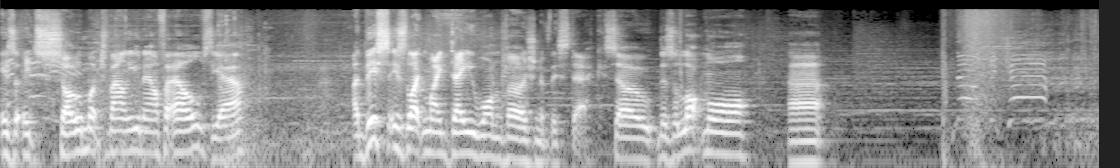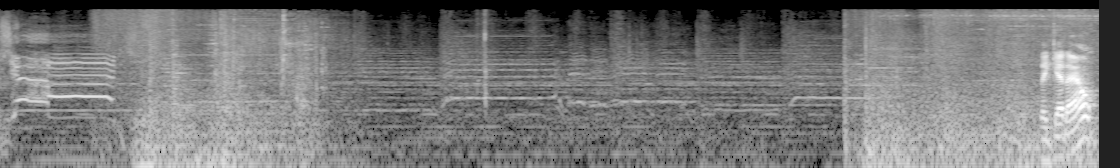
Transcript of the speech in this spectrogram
is it's so much value now for elves. Yeah. Uh, this is like my day one version of this deck. So there's a lot more. Uh, They get out.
